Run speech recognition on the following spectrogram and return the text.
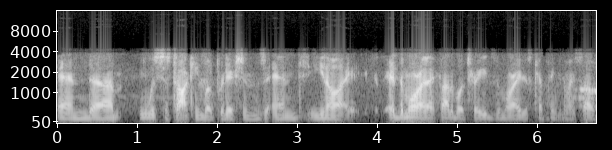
and um, was just talking about predictions. And you know, I, the more I thought about trades, the more I just kept thinking to myself,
